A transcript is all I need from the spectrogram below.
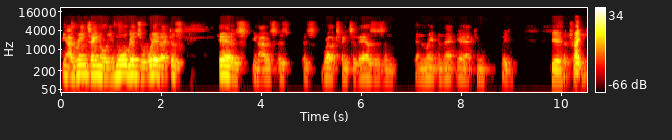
you know, renting or your mortgage or whatever, because here is you know as as, as well expensive houses and and rent and that yeah it can be yeah hey,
